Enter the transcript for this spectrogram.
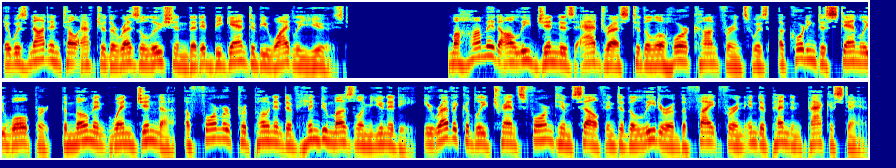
it was not until after the resolution that it began to be widely used. Muhammad Ali Jinnah's address to the Lahore Conference was, according to Stanley Wolpert, the moment when Jinnah, a former proponent of Hindu-Muslim unity, irrevocably transformed himself into the leader of the fight for an independent Pakistan.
